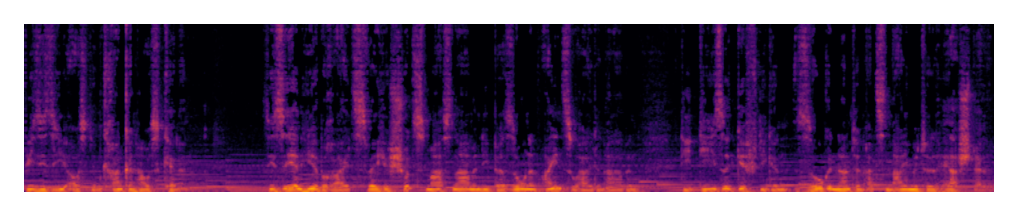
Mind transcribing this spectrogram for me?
wie Sie sie aus dem Krankenhaus kennen. Sie sehen hier bereits, welche Schutzmaßnahmen die Personen einzuhalten haben, die diese giftigen sogenannten Arzneimittel herstellen.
